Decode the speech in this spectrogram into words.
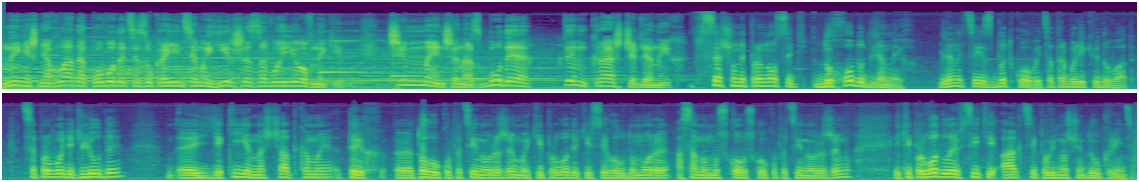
Нинішня влада поводиться з українцями гірше завойовників. Чим менше нас буде, тим краще для них. все, що не приносить доходу для них, для них це є збитковий, це треба ліквідувати. Це проводять люди, які є нащадками тих, е, того окупаційного режиму, який проводив ті всі голодомори, а саме московського окупаційного режиму, які проводили всі ті акції по відношенню до українців.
